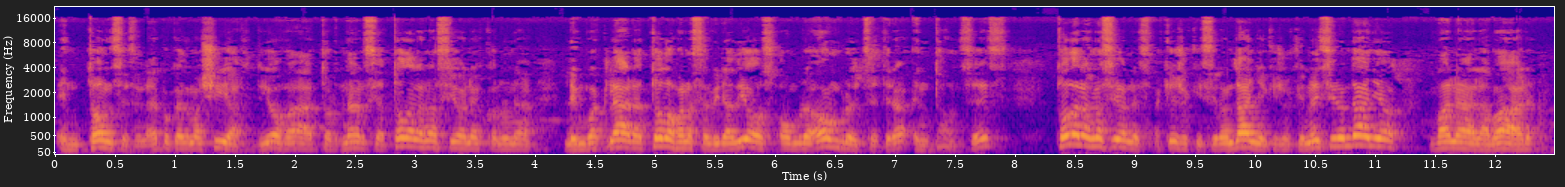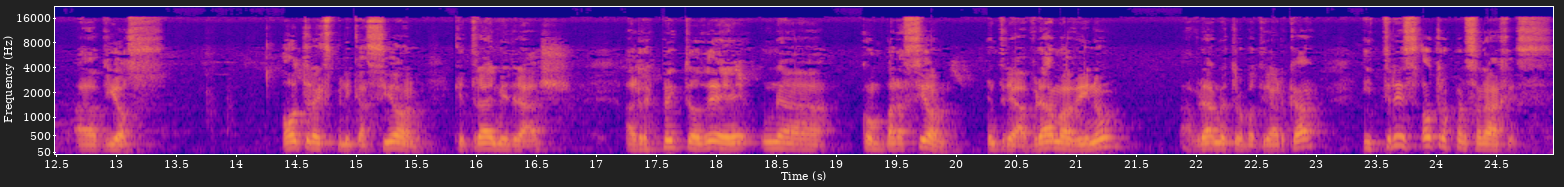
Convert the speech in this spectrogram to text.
entonces en la época de Mashiach Dios va a tornarse a todas las naciones con una lengua clara, todos van a servir a Dios, hombro a hombro, etc. Entonces, todas las naciones, aquellos que hicieron daño, aquellos que no hicieron daño, van a alabar a Dios. Otra explicación que trae el Midrash al respecto de una comparación entre Abraham vino, Abraham nuestro patriarca, y tres otros personajes,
